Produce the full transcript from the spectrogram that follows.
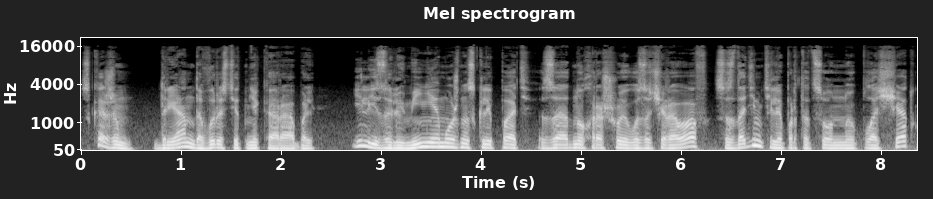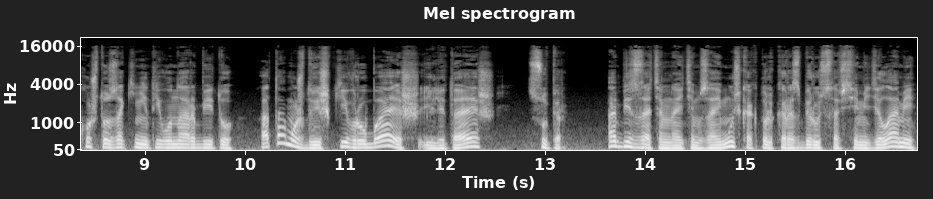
Скажем, Дрианда вырастет мне корабль, или из алюминия можно склепать, заодно хорошо его зачаровав, создадим телепортационную площадку, что закинет его на орбиту, а там уж движки врубаешь и летаешь. Супер. Обязательно этим займусь, как только разберусь со всеми делами,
